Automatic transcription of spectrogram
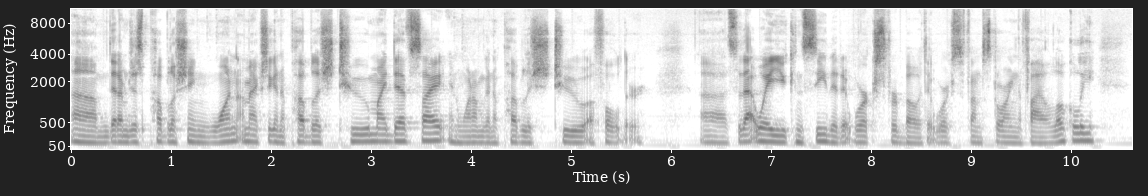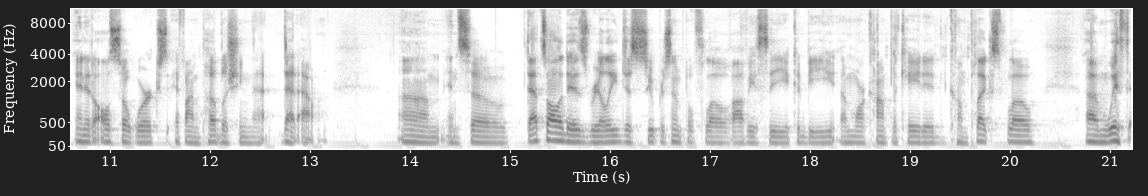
um, that I'm just publishing. One I'm actually going to publish to my dev site and one I'm going to publish to a folder. Uh, so that way you can see that it works for both. It works if I'm storing the file locally and it also works if I'm publishing that, that out. Um, and so that's all it is really, just super simple flow. Obviously it could be a more complicated, complex flow um, with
